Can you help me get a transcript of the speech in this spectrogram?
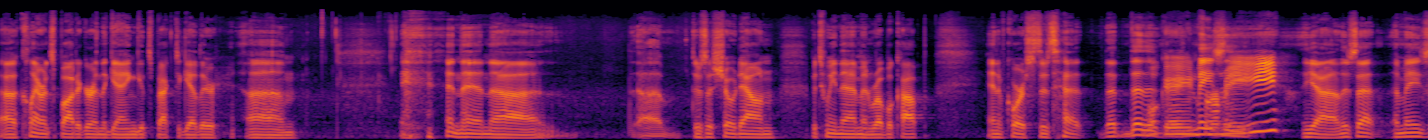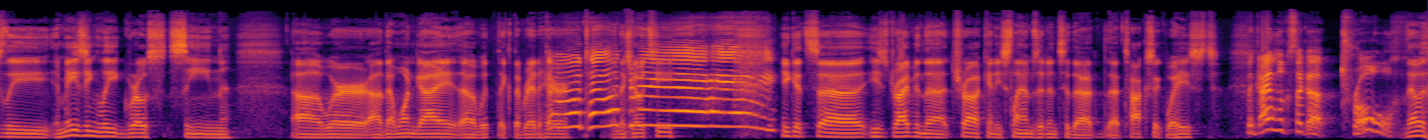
uh, Clarence Boddicker and the gang gets back together, um, and then uh, uh, there's a showdown between them and RoboCop, and of course, there's that the, the Looking for amazing- me. yeah, there's that amazingly amazingly gross scene uh, where uh, that one guy uh, with like the red hair and the goatee. me. He gets uh he's driving that truck and he slams it into that that toxic waste. The guy looks like a troll. That was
